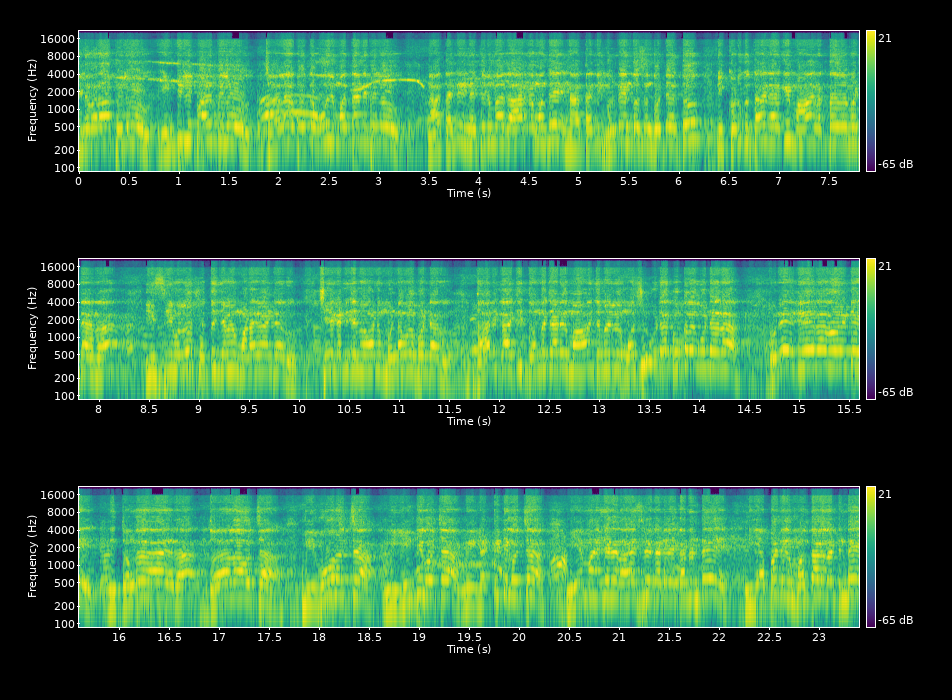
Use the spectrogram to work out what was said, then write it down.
పిలవరా పిలువు ఇంటిని పాలు. పిలువు చాలా పోతే ఊరి మొత్తాన్ని పిలువు నా తల్లి నెత్తుడి మాకు ఆరకం ఉంది. నా తల్లి గుండె కోసం కొట్టేస్తూ ఈ కొడుకు తల మా రక్తం పెట్టారా ఈ సీమలో శత్రు జమే మనగా అంటారు. చీకటి జమేవాడిని మున్నవలు పడ్డారు. దారి కాచి దొంగచారికి మావం జమేలు మనుషులు కూడా కుక్కలు కుట్టారా? ఒరే వేరా నీ దొంగ దొరలా వచ్చా? మీ ఊరు వచ్చా మీ ఇంటికి వచ్చా మీ నట్టింటికి వచ్చా మీ అమ్మ నిజంగా రాజకీయ కట్టే కట్టుంటే నీ ఎప్పటికి మొలతాలు కట్టుంటే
